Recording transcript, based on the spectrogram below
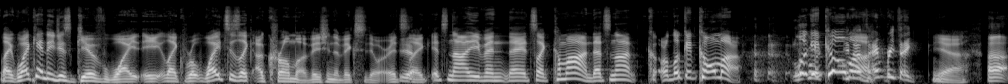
Like, why can't they just give white, a, like, white's is like a chroma vision of Ixidor. It's Yeah. like, it's not even, it's like, come on, that's not, look at Koma. look at He does Koma. everything. Yeah. Uh,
